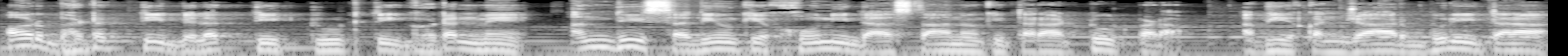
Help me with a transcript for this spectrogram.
और भटकती बिलकती टूटती घुटन में अंधी सदियों की खूनी दास्तानों की तरह टूट पड़ा। अभी कंजार बुरी तरह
